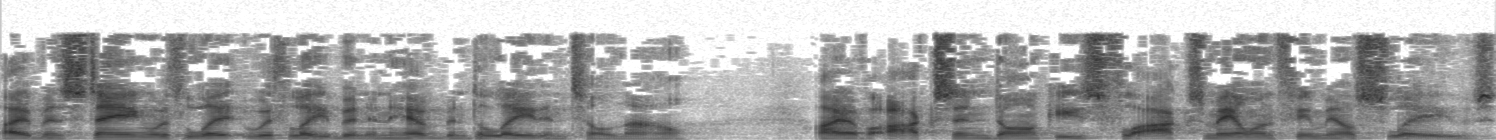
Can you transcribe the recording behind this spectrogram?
I have been staying with, with Laban and have been delayed until now. I have oxen, donkeys, flocks, male and female slaves.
